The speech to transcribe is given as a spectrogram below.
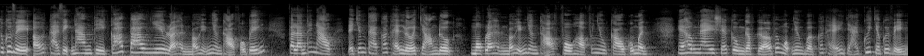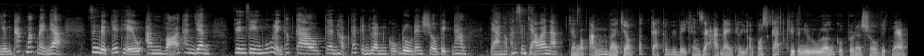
Thưa quý vị, ở tại Việt Nam thì có bao nhiêu loại hình bảo hiểm nhân thọ phổ biến và làm thế nào để chúng ta có thể lựa chọn được một loại hình bảo hiểm nhân thọ phù hợp với nhu cầu của mình. Ngày hôm nay sẽ cùng gặp gỡ với một nhân vật có thể giải quyết cho quý vị những thắc mắc này nha. Xin được giới thiệu anh Võ Thanh Danh, chuyên viên huấn luyện cấp cao kênh hợp tác kinh doanh của Prudential Việt Nam. Dạ Ngọc Ánh xin chào anh ạ. À. Chào Ngọc Ánh và chào tất cả các quý vị khán giả đang theo dõi podcast khi tình yêu đủ lớn của Prudential Việt Nam.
